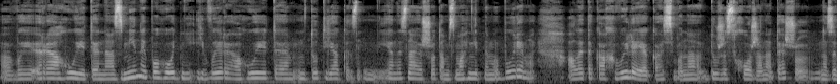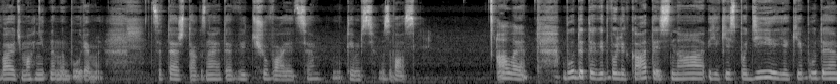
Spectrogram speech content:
Ви реагуєте на зміни погодні, і ви реагуєте тут, як я не знаю, що там з магнітними бурями, але така хвиля якась, вона дуже схожа на те, що називають магнітними бурями. Це теж так, знаєте, відчувається кимсь з вас. Але будете відволікатись на якісь події, які, буде,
